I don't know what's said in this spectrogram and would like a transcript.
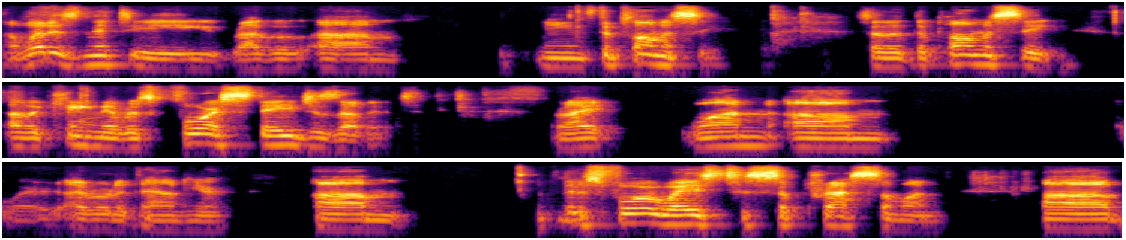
what is niti Raghu um, means diplomacy. So the diplomacy of a king, there was four stages of it, right? One, um, where I wrote it down here. Um, there's four ways to suppress someone: uh,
